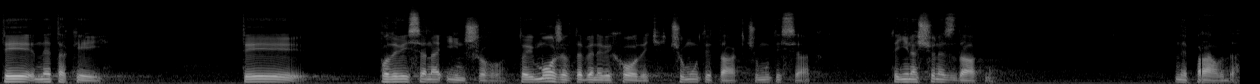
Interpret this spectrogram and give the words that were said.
ти не такий. Ти подивися на іншого, той може в тебе не виходить. Чому ти так, чому ти сяк? Ти ні на що не здатний. Неправда.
